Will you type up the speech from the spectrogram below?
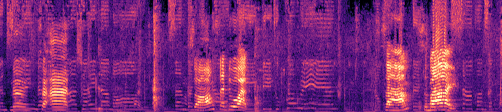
นั้นหนึ่งสะอาดใช้น้ำมนต์สองสะดวกดีทุกโรงเรียนสามสบายสร้างความศรัทธ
